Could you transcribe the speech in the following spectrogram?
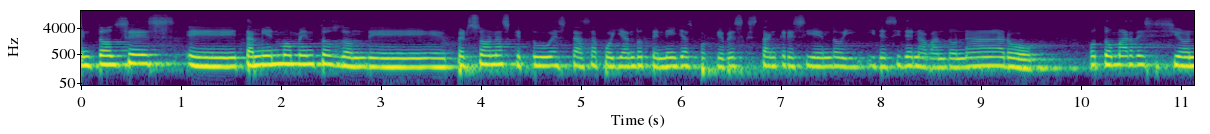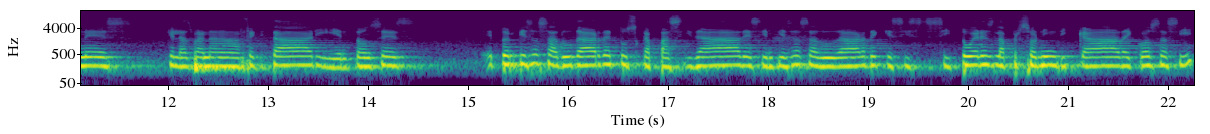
Entonces, eh, también momentos donde personas que tú estás apoyándote en ellas porque ves que están creciendo y, y deciden abandonar o, o tomar decisiones que las van a afectar y entonces eh, tú empiezas a dudar de tus capacidades y empiezas a dudar de que si, si tú eres la persona indicada y cosas así,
